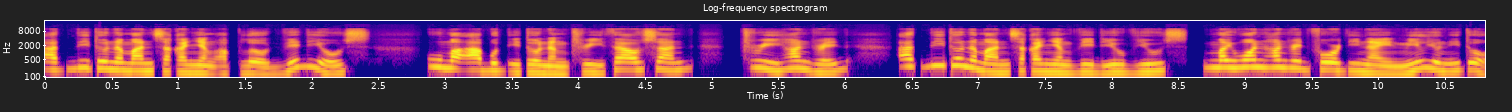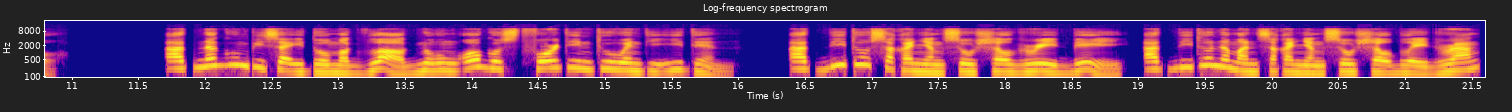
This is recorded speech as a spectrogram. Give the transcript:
at dito naman sa kanyang upload videos, umaabot ito ng 3,300, at dito naman sa kanyang video views, may 149 million ito. At nagumpisa ito mag-vlog noong August 14, 2018. At dito sa kanyang social grade day, at dito naman sa kanyang social blade rank,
